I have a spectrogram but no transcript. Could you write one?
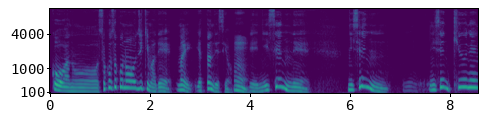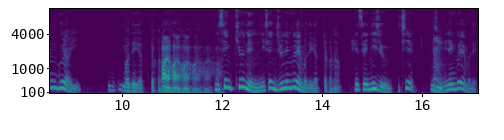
構あのそこそこの時期まで前やったんですよ。うん。えー2000ね2000 2009年ぐらいまでやったかな、はいはいはいはいはいはい。2009年2010年ぐらいまでやったかな平成21年22年ぐらいまで、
